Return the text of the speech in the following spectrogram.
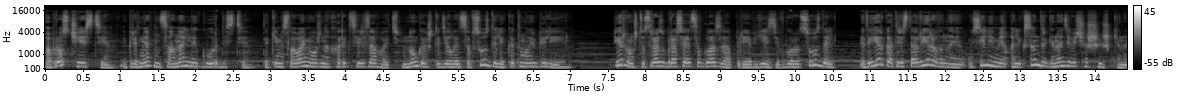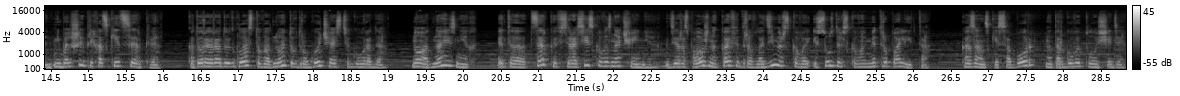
Вопрос чести и предмет национальной гордости. Такими словами можно характеризовать многое, что делается в Суздале к этому юбилею. Первым, что сразу бросается в глаза при въезде в город Суздаль, это ярко отреставрированные усилиями Александра Геннадьевича Шишкина небольшие приходские церкви, которые радуют глаз то в одной, то в другой части города. Но одна из них – это церковь всероссийского значения, где расположена кафедра Владимирского и Суздальского митрополита, Казанский собор на Торговой площади,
